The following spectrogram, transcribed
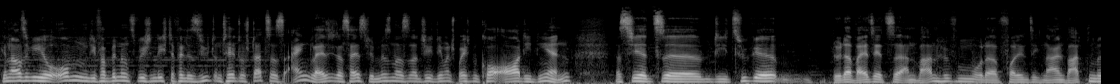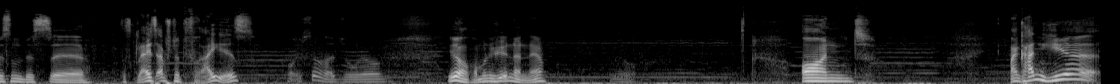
Genauso wie hier oben die Verbindung zwischen Lichterfelde Süd und Teltow Stadt ist eingleisig. Das heißt, wir müssen das natürlich dementsprechend koordinieren, dass jetzt äh, die Züge blöderweise jetzt äh, an Bahnhöfen oder vor den Signalen warten müssen, bis äh, das Gleisabschnitt frei ist. Ist doch halt so, ja. Ja, kann man nicht ändern, ne? Und man kann hier,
